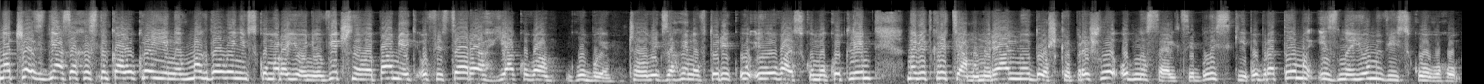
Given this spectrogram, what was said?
На честь Дня захисника України в Магдалинівському районі увічнили пам'ять офіцера Якова Губи. Чоловік загинув торік у Іловайському котлі. На відкриття меморіальної дошки прийшли односельці, близькі, побратими і знайомі військового.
